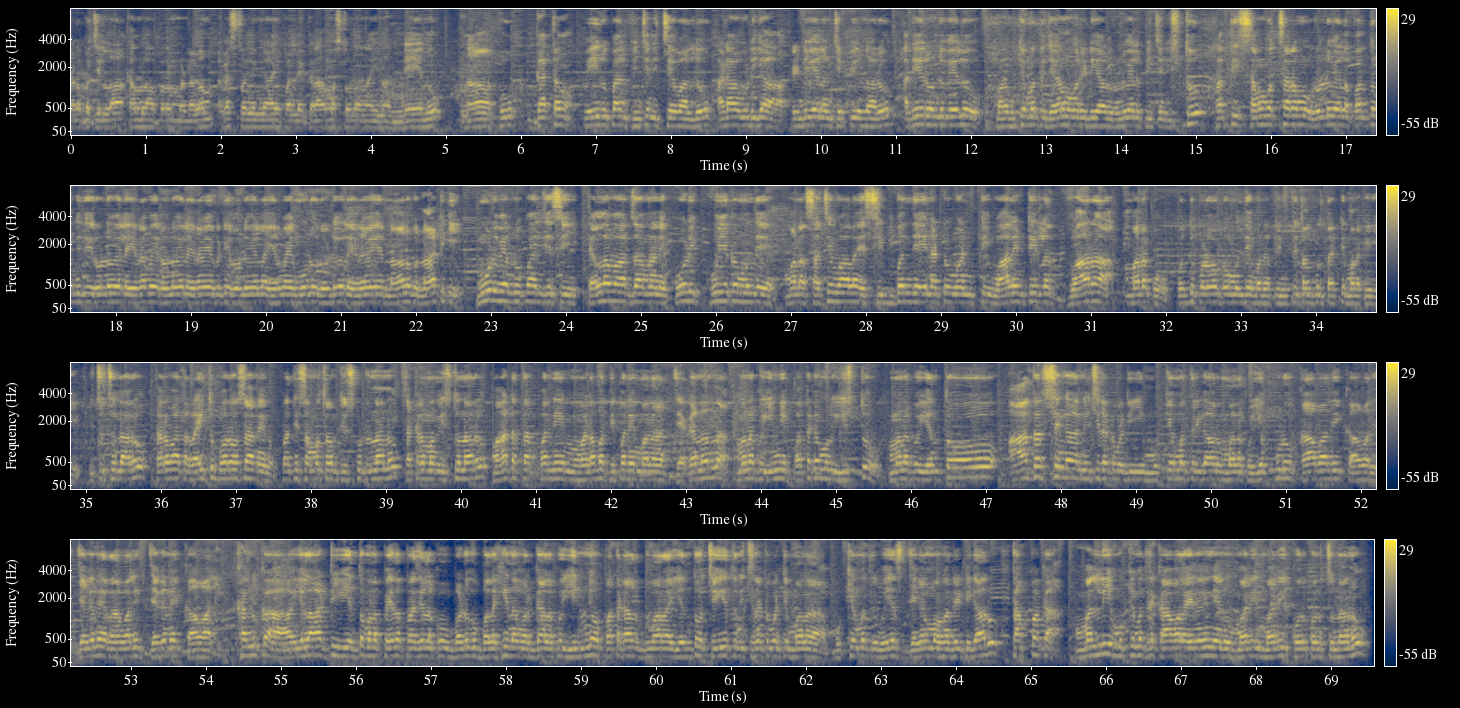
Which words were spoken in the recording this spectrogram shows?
కడప జిల్లా కమలాపురం మండలం అగస్తలింగాయపల్లె గ్రామస్తుడనైన నేను నాకు గతం వెయ్యి రూపాయలు పింఛన్ ఇచ్చేవాళ్ళు అడావుడిగా రెండు వేలు అని చెప్పి ఉన్నారు. అదే రెండు వేలు మన ముఖ్యమంత్రి జగన్మోహన్ రెడ్డి గారు రెండు వేల పింఛన్ ఇస్తూ ప్రతి సంవత్సరము రెండు వేల పంతొమ్మిది రెండు వేల ఇరవై రెండు వేల ఇరవై ఒకటి రెండు వేల ఇరవై మూడు రెండు వేల ఇరవై నాలుగు నాటికి మూడు వేల రూపాయలు చేసి తెల్లవారుజాముననే కోడి కూయక ముందే మన సచివాలయ సిబ్బంది అయినటువంటి వాలంటీర్ల ద్వారా మనకు పొద్దు పొడవక ముందే మన ఇంటి తలుపులు తట్టి మనకి ఇచ్చుచున్నారు. తర్వాత రైతు భరోసా నేను ప్రతి సంవత్సరం తీసుకుంటున్నాను. సక్రమంగా ఇస్తున్నారు. మాట తప్పని మడమ తిప్పని మన జగనన్న మనకు ఇన్ని పథకములు ఇస్తూ మనకు ఎంతో ఆదర్శంగా నిలిచినటువంటి ఈ ముఖ్యమంత్రి గారు మనకు ఎప్పుడు కావాలి కావాలి. జగనే రావాలి జగనే కావాలి. కనుక ఇలాంటి ఎంతో మన పేద ప్రజలకు బడుగు బలహీన వర్గాలకు ఎన్నో పథకాలు ద్వారా ఎంతో చేయూతనిచ్చినటువంటి మన ముఖ్యమంత్రి వైఎస్ జగన్మోహన్ రెడ్డి గారు తప్పక మళ్ళీ ముఖ్యమంత్రి కావాలని నేను మరీ మరీ కోరుకొనుచున్నాను.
